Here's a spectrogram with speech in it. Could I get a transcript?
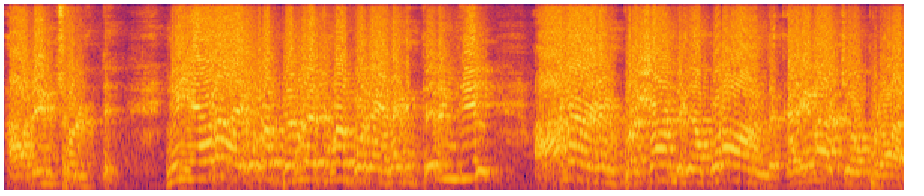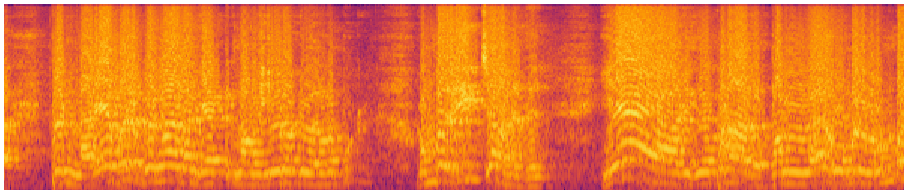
அப்படின்னு சொல்லிட்டு. நீ யாரா எவ்வளவு பெண் போற போன? எனக்கு தெரிஞ்சு ஆனாழகன் பிரசாந்துக்கு அப்புறம் அந்த கரீனா சோப்ரா பெண் நிறைய பேர் பெண் கேட்டு நம்ம யூரோப்பில் ரொம்ப ரீச் ஆனது. ஏன் அதுக்கப்புறம் அதை பண்ணல? உங்களுக்கு ரொம்ப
